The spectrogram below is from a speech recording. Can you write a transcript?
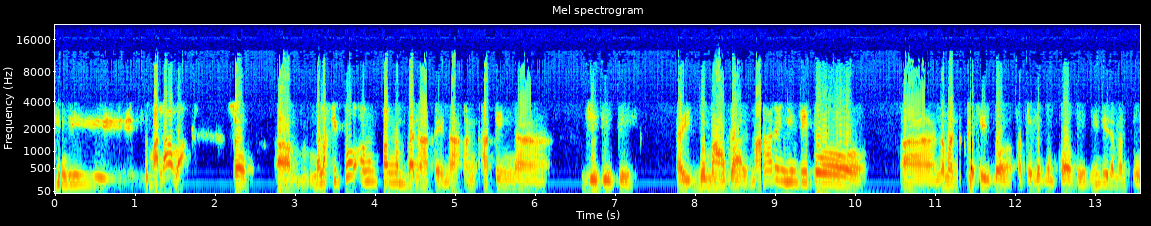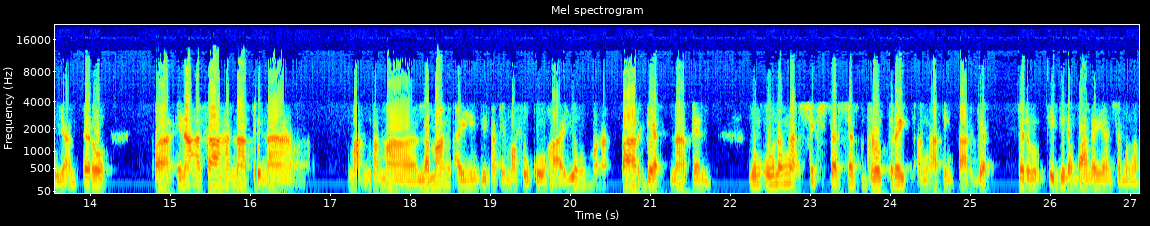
hindi lumalawak. So, um, malaki po ang pangamba natin na ang ating ah, GDP ay bumagal. Maaring hindi po ah, naman kritibo katulad ng COVID. Hindi naman po yan. Pero ah, inaasahan natin na ma- ma- malamang ay hindi natin makukuha yung mga target natin. Nung una nga, 6% growth rate ang ating target. Pero ibinaba na yan sa mga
